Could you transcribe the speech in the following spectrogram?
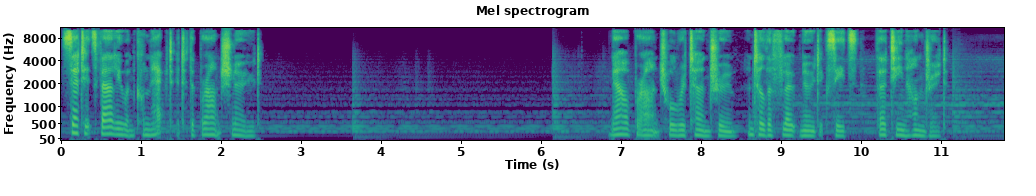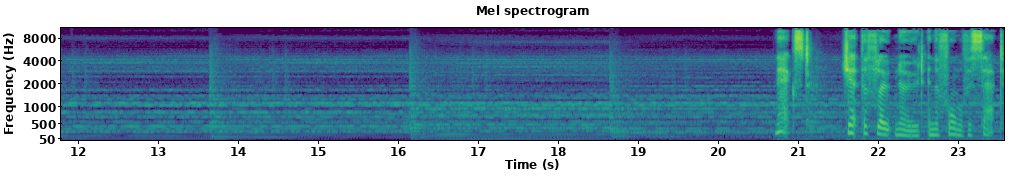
set its value and connect it to the branch node. Now branch will return true until the float node exceeds 1300. Next, jet the float node in the form of a set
